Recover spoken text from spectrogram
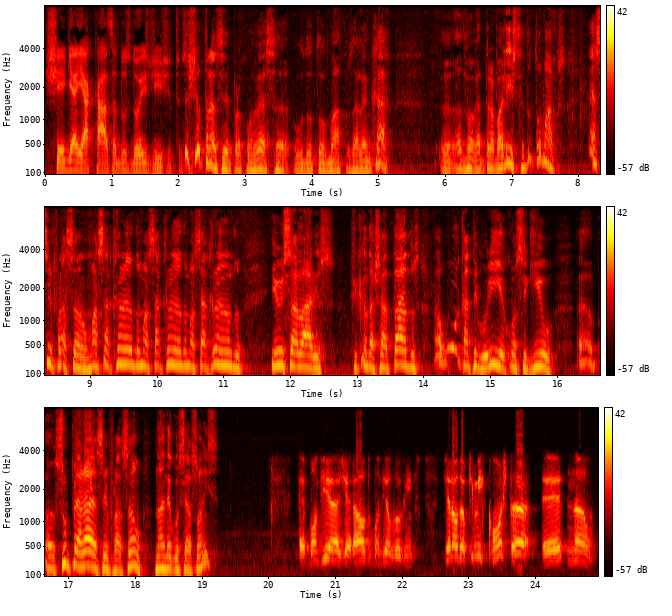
chegue aí à casa dos dois dígitos. Deixa eu trazer para a conversa o doutor Marcos Alencar, eh, advogado trabalhista. Doutor Marcos, essa inflação massacrando, massacrando, massacrando, e os salários ficando achatados, alguma categoria conseguiu uh, superar essa inflação nas negociações? É, bom dia, Geraldo, bom dia aos ouvintes. Geraldo, o que me consta é não.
